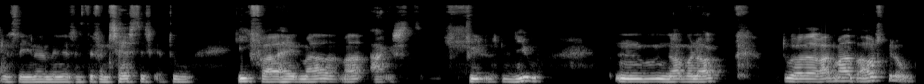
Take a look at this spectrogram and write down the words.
lidt senere, men jeg synes, det er fantastisk, at du gik fra at have et meget, meget angstfyldt liv, når var nok, du har været ret meget på afspilot,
